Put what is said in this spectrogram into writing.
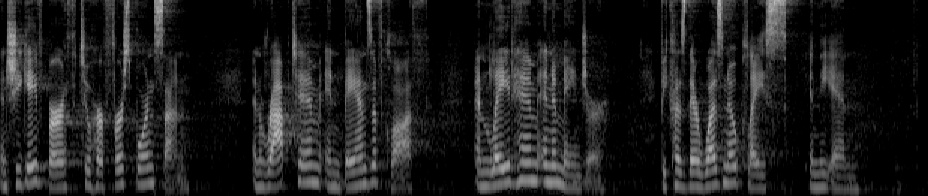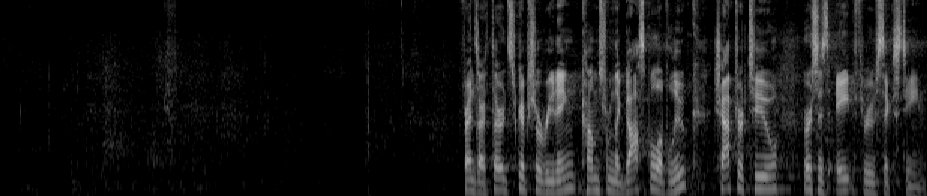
And she gave birth to her firstborn son, and wrapped him in bands of cloth, and laid him in a manger, because there was no place in the inn. Friends, our third scripture reading comes from the Gospel of Luke, chapter 2, verses 8 through 16.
